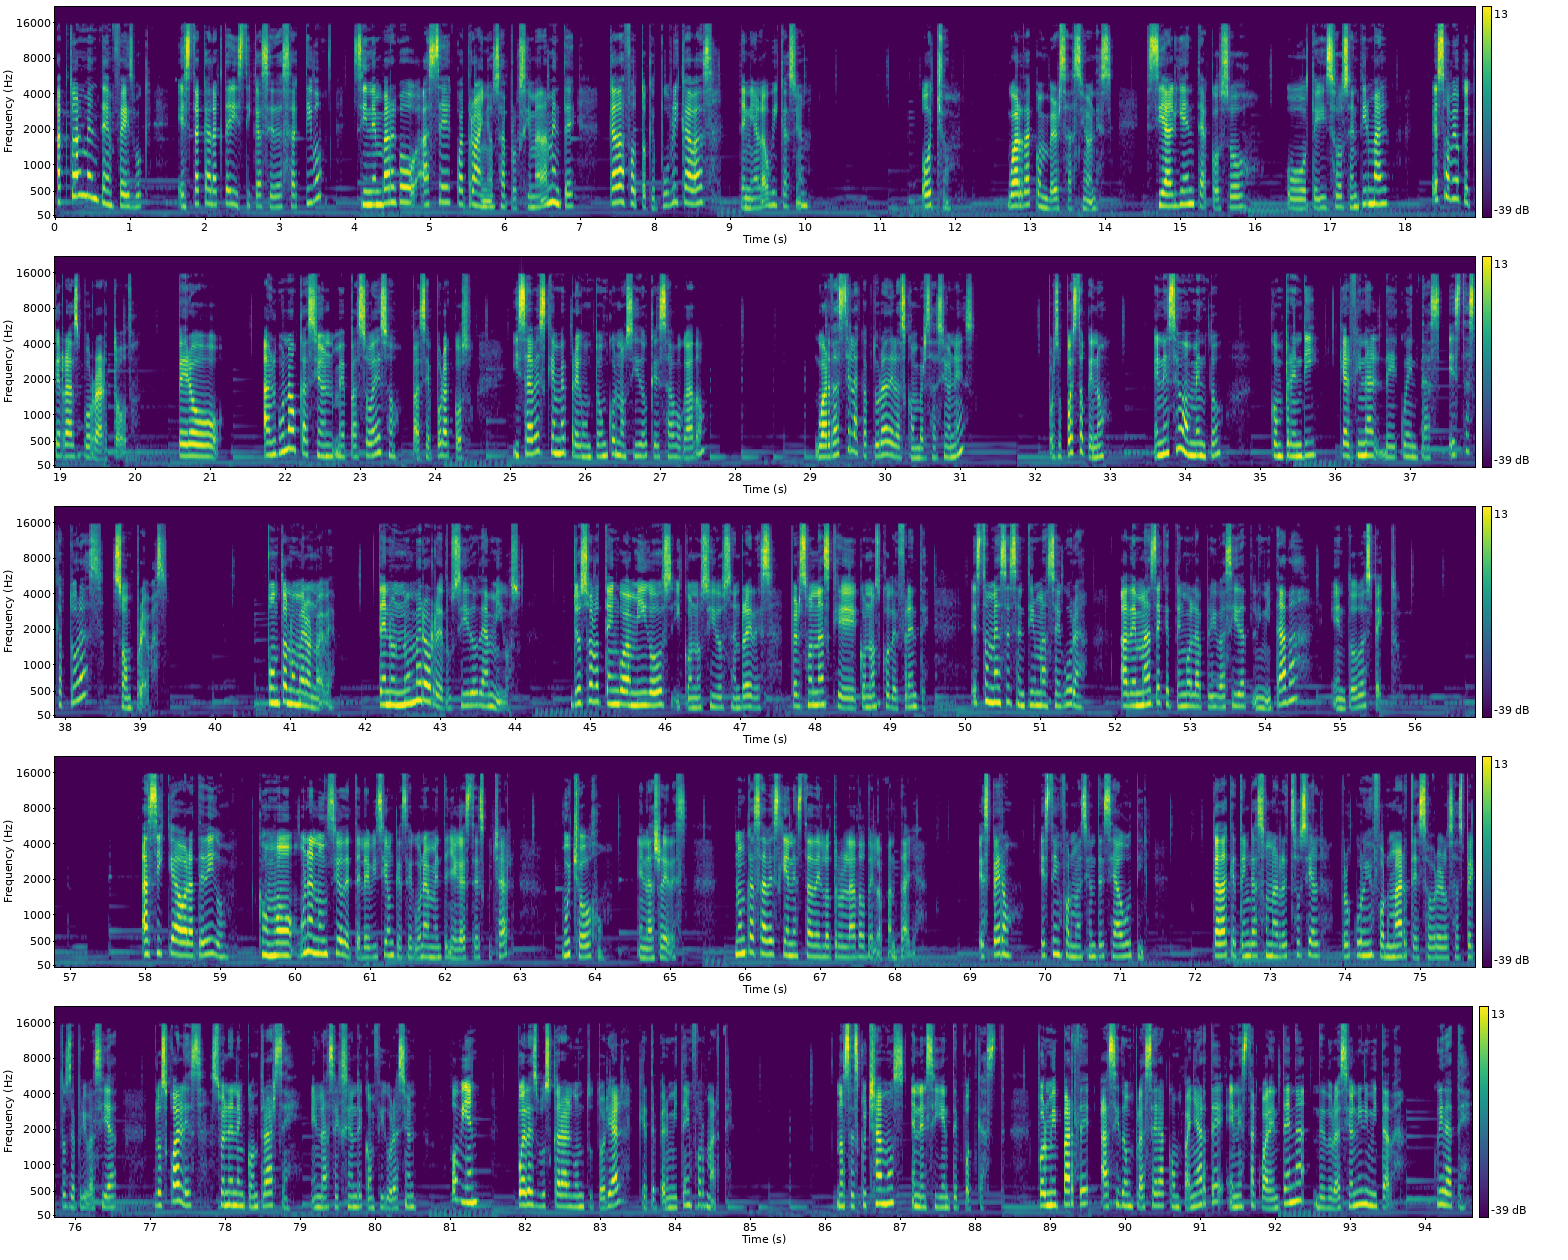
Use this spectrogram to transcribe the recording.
Actualmente en Facebook esta característica se desactivó, sin embargo hace cuatro años aproximadamente cada foto que publicabas tenía la ubicación. 8 Guarda conversaciones. Si alguien te acosó o te hizo sentir mal, es obvio que querrás borrar todo. Pero alguna ocasión me pasó eso, pasé por acoso. ¿Y sabes qué me preguntó un conocido que es abogado? ¿Guardaste la captura de las conversaciones? Por supuesto que no. En ese momento comprendí que al final de cuentas estas capturas son pruebas. Punto número 9 ten un número reducido de amigos. Yo solo tengo amigos y conocidos en redes, personas que conozco de frente. Esto me hace sentir más segura, además de que tengo la privacidad limitada en todo aspecto. Así que ahora te digo, como un anuncio de televisión que seguramente llegaste a escuchar, mucho ojo en las redes. Nunca sabes quién está del otro lado de la pantalla. Espero esta información te sea útil. Cada que tengas una red social, procura informarte sobre los aspectos de privacidad, los cuales suelen encontrarse en la sección de configuración, o bien puedes buscar algún tutorial que te permita informarte. Nos escuchamos en el siguiente podcast. Por mi parte, ha sido un placer acompañarte en esta cuarentena de duración ilimitada. Cuídate.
